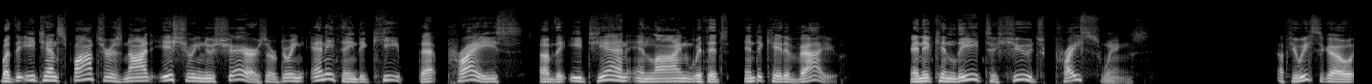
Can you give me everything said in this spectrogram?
But the ETN sponsor is not issuing new shares or doing anything to keep that price of the ETN in line with its indicative value. And it can lead to huge price swings. A few weeks ago,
